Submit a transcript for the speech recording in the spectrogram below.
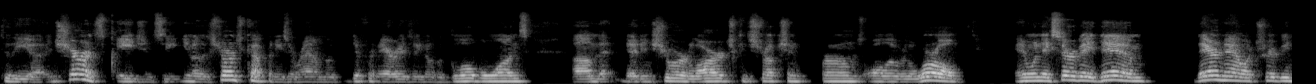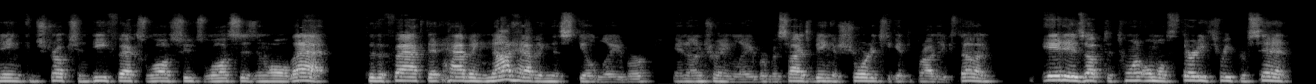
to the uh, insurance agency, you know, the insurance companies around the different areas, you know, the global ones um, that, that insure large construction firms all over the world. And when they surveyed them, they're now attributing construction defects, lawsuits, losses, and all that to the fact that having not having this skilled labor and untrained labor, besides being a shortage to get the projects done, it is up to 20, almost 33%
